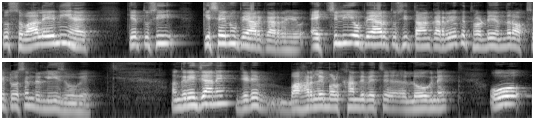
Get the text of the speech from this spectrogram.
ਤਾਂ ਸਵਾਲ ਇਹ ਨਹੀਂ ਹੈ ਕਿ ਤੁਸੀਂ ਕਿਸੇ ਨੂੰ ਪਿਆਰ ਕਰ ਰਹੇ ਹੋ। ਐਕਚੁਅਲੀ ਉਹ ਪਿਆਰ ਤੁਸੀਂ ਤਾਂ ਕਰ ਰਹੇ ਹੋ ਕਿ ਤੁਹਾਡੇ ਅੰਦਰ ਆਕਸੀਟੋਸਿਨ ਰਿਲੀਜ਼ ਹੋਵੇ। ਅੰਗਰੇਜ਼ਾਂ ਨੇ, ਜਿਹੜੇ ਬਾਹਰਲੇ ਮੁਲਕਾਂ ਦੇ ਵਿੱਚ ਲੋਕ ਨੇ, ਉਹ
